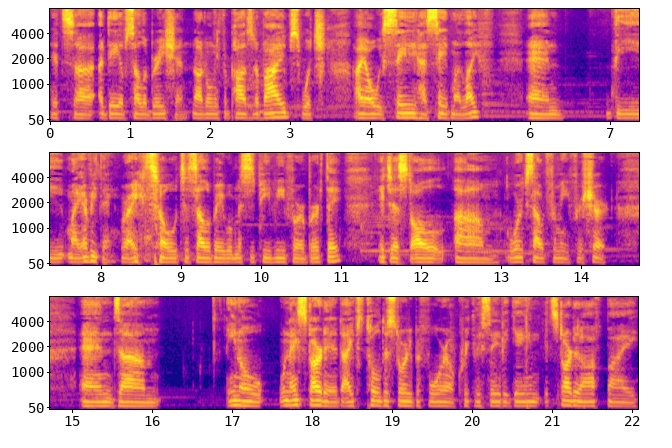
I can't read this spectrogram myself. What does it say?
It's uh, a day of celebration, not only for positive vibes, which I always say has saved my life, and the my everything, right? So to celebrate with Mrs. PV for her birthday, it just all um, works out for me for sure. And, um, you know, when I started, I've told this story before, I'll quickly say it again. It started off by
